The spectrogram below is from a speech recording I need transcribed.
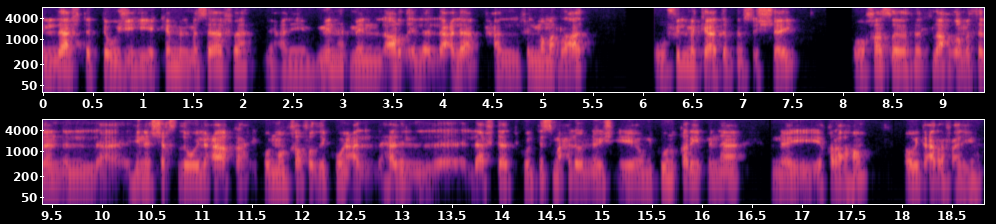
اللافتة التوجيهية كم المسافة يعني من من الأرض إلى الأعلى في الممرات وفي المكاتب نفس الشيء وخاصة تلاحظوا مثلا هنا الشخص ذوي الإعاقة يكون منخفض يكون على هذه اللافتات تكون تسمح له إنه يكون قريب منها إنه يقراهم أو يتعرف عليهم.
